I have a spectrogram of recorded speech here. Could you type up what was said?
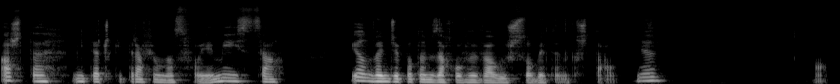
aż te niteczki trafią na swoje miejsca i on będzie potem zachowywał już sobie ten kształt, nie? O.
